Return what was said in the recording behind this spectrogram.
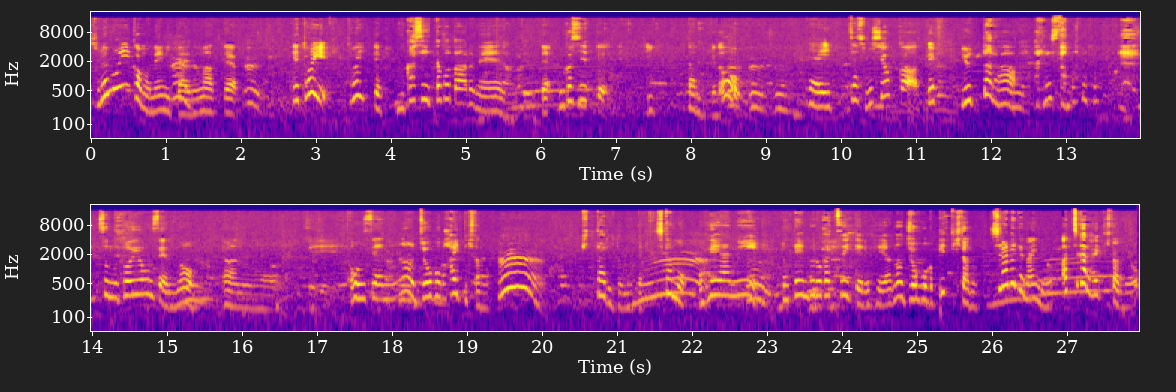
それもいいかもね、みたいななって、うん。で、トイ、トイって昔行ったことあるね、なんて言って、昔って言ったんだけど、うんうんで、じゃあそうしよっかって言ったら、うん。あれしたまの、そのトイ温泉の、あの、温泉の情報が入ってきたの。うん。ぴったりと思って。うんしかも、お部屋に露天風呂がついてる部屋の情報がピッてきたの。調べてないんだよ。あっちから入ってきたんだよ。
